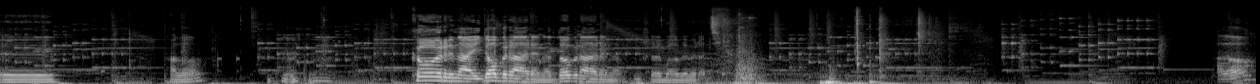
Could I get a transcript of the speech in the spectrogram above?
Yy... Halo? Kurna i dobra arena, dobra arena. Muszę chyba odebrać. Halo?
